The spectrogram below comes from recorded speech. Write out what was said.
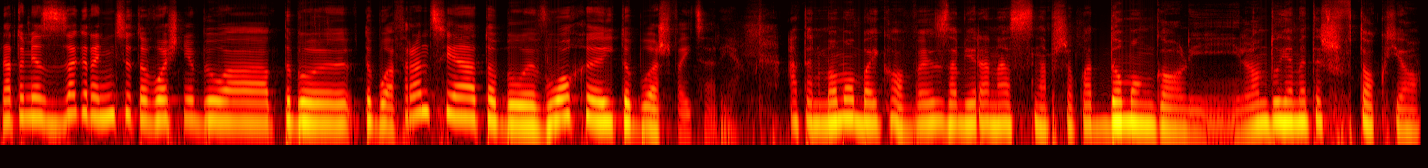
Natomiast z zagranicy to właśnie była, to, były, to była Francja, to były Włochy i to była Szwajcaria. A ten Momo bajkowy zabiera nas na przykład do Mongolii. Lądujemy też w Tokio,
